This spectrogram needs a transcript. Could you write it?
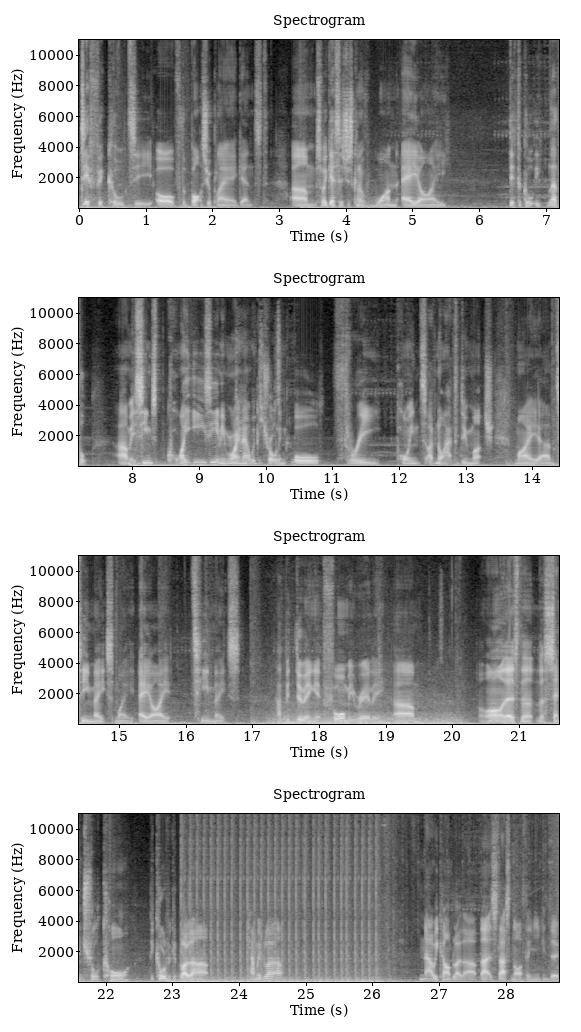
difficulty of the bots you're playing against. Um, so I guess it's just kind of one AI difficulty level. Um, it seems quite easy. I mean, right now we're controlling all three points. I've not had to do much. My um, teammates, my AI teammates, have been doing it for me, really. Um, oh, there's the, the central core. Be cool if we could blow that up. Can we blow it up? No, we can't blow that up. That's that's not a thing you can do.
